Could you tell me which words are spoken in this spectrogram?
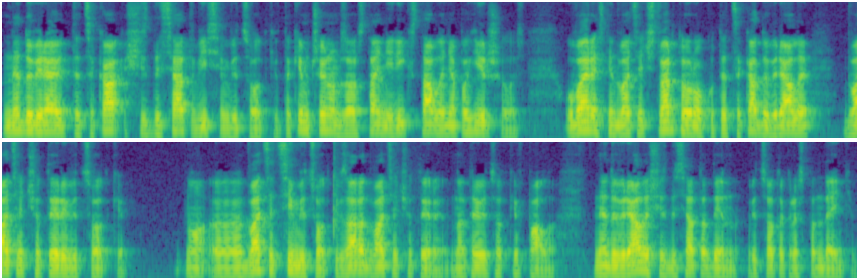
не довіряють ТЦК 68%. Таким чином, за останній рік ставлення погіршилось. У вересні 2024 року ТЦК довіряли 24%. Ну, е, 27%, зараз 24%, на 3% впало. Не довіряли 61% респондентів.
